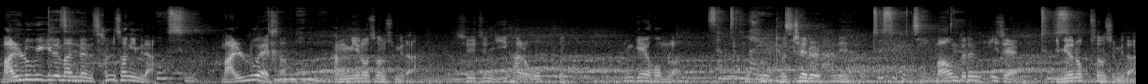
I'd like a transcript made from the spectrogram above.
말루 위기를 맞는 삼성입니다. 말루에서 강민호. 선수입니다. 시즌 2할 오픈 1개 홈런 투수 교체를 하네요. 마운드는 이제 김현욱 선수입니다.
